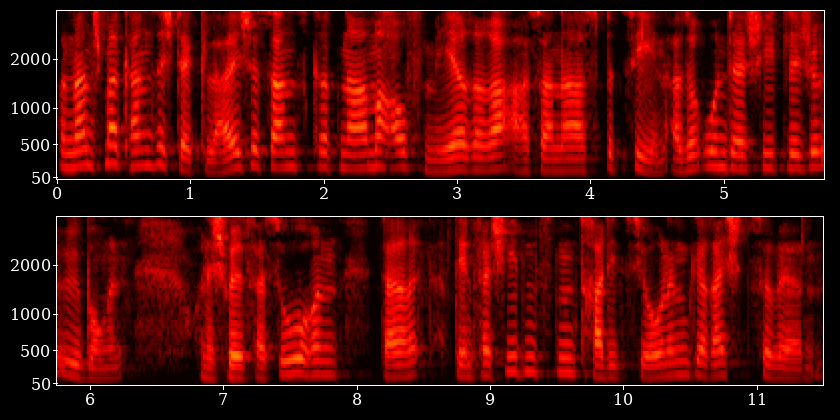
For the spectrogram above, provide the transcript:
und manchmal kann sich der gleiche Sanskrit-Name auf mehrere Asanas beziehen, also unterschiedliche Übungen. Und ich will versuchen, den verschiedensten Traditionen gerecht zu werden.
